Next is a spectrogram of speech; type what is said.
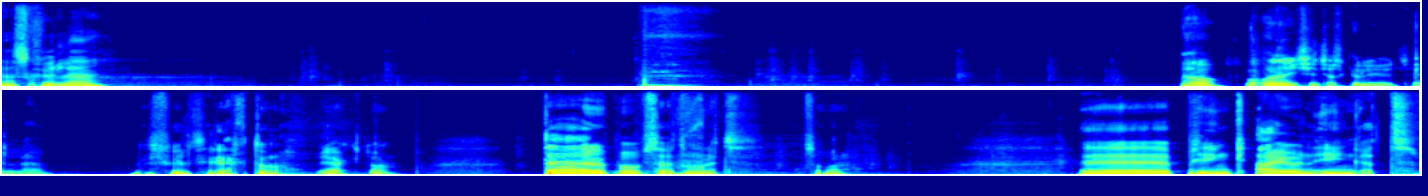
Jag skulle... Ja. Åh nej, shit, jag skulle ju till eh, Vi skulle till reaktorn reaktorn. Där uppe på observatoriet. Så var det. Eh, Pink Iron Ingot.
